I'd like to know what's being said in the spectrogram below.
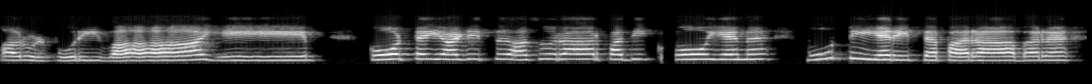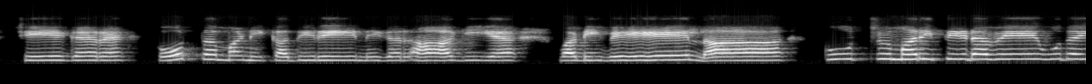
அருள் புரிவாயே. கோட்டை அழித்து அசுரார் பதி கோயென மூட்டி எரித்த பராபர சேகர கோத்தமணி கதிரே நிகர் ஆகிய வடிவேலா. கூற்று மறித்திடவே உதை.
